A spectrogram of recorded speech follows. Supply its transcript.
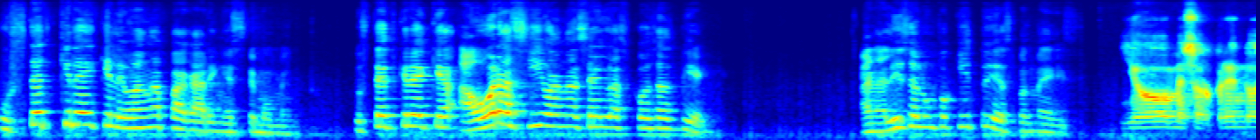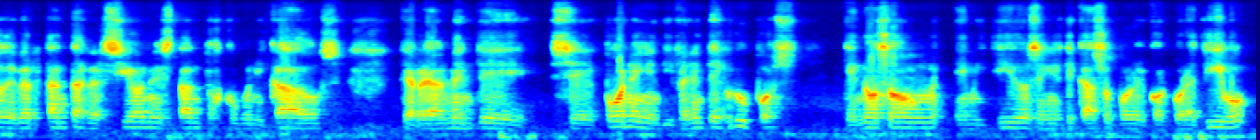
¿usted cree que le van a pagar en este momento? ¿Usted cree que ahora sí van a hacer las cosas bien? Analízalo un poquito y después me dice. Yo me sorprendo de ver tantas versiones, tantos comunicados que realmente se ponen en diferentes grupos que no son emitidos en este caso por el corporativo.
